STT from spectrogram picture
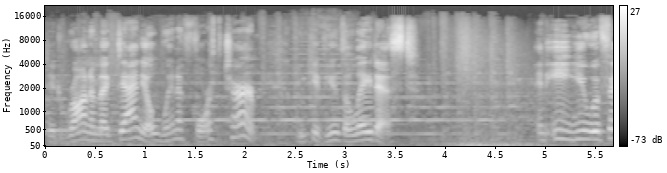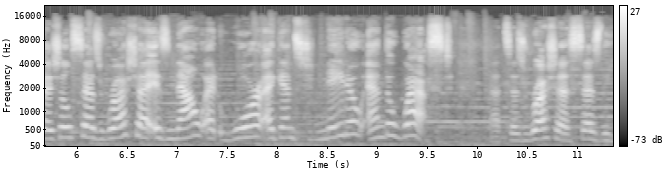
Did Ronna McDaniel win a fourth term? We give you the latest. An EU official says Russia is now at war against NATO and the West. That says Russia says the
